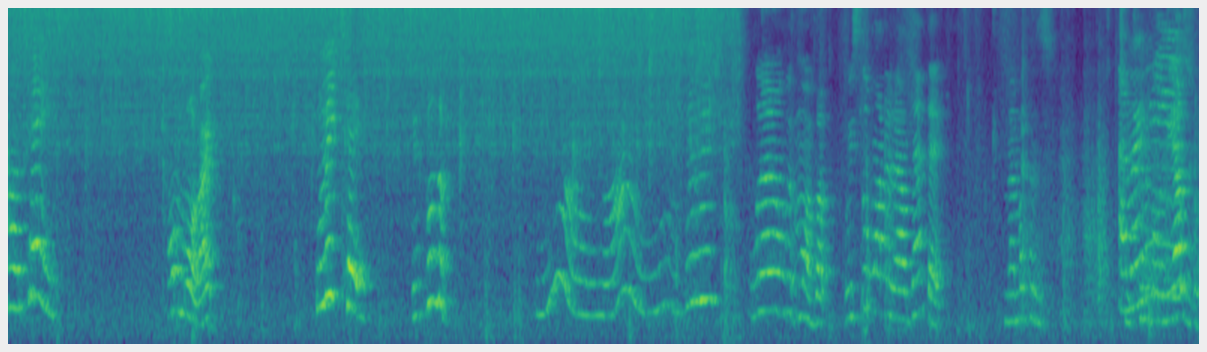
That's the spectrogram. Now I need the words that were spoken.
How it tastes? Oh, One more, right? Let me taste. You're supposed No, no. to mm-hmm. little bit more, but we still want it al dente. Remember, because I'm it's gonna go in the oven.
